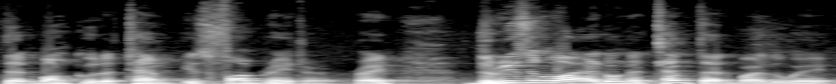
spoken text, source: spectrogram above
that one could attempt is far greater, right? The reason why I don't attempt that, by the way,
